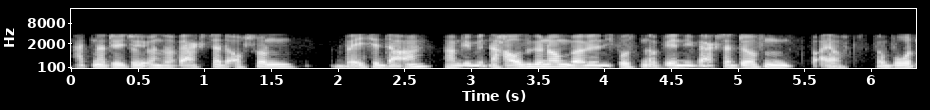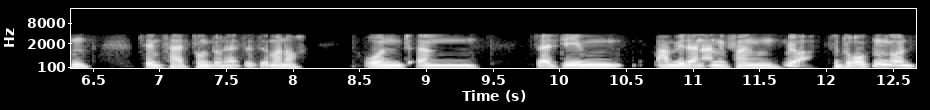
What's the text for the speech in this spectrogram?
hatten natürlich durch unsere Werkstatt auch schon welche da, haben die mit nach Hause genommen, weil wir nicht wussten, ob wir in die Werkstatt dürfen. War ja auch verboten zu dem Zeitpunkt oder ist es immer noch. Und ähm, seitdem haben wir dann angefangen ja, zu drucken und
